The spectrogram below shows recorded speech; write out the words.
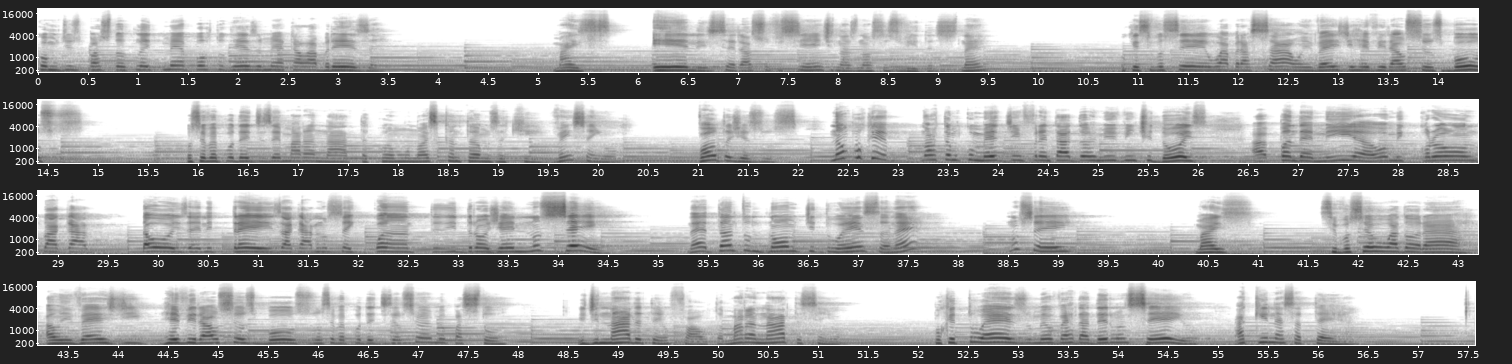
como diz o pastor Cleito, meia portuguesa, meia calabresa. Mas Ele será suficiente nas nossas vidas, né? Porque se você o abraçar, ao invés de revirar os seus bolsos, você vai poder dizer Maranata, como nós cantamos aqui. Vem, Senhor. Volta, Jesus. Não porque nós estamos com medo de enfrentar 2022, a pandemia, Omicron, H2N3, H não sei quanto, hidrogênio, não sei. Né? Tanto nome de doença, né? Não sei. Mas se você o adorar, ao invés de revirar os seus bolsos, você vai poder dizer: O Senhor é meu pastor, e de nada tenho falta. Maranata, Senhor, porque tu és o meu verdadeiro anseio aqui nessa terra.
